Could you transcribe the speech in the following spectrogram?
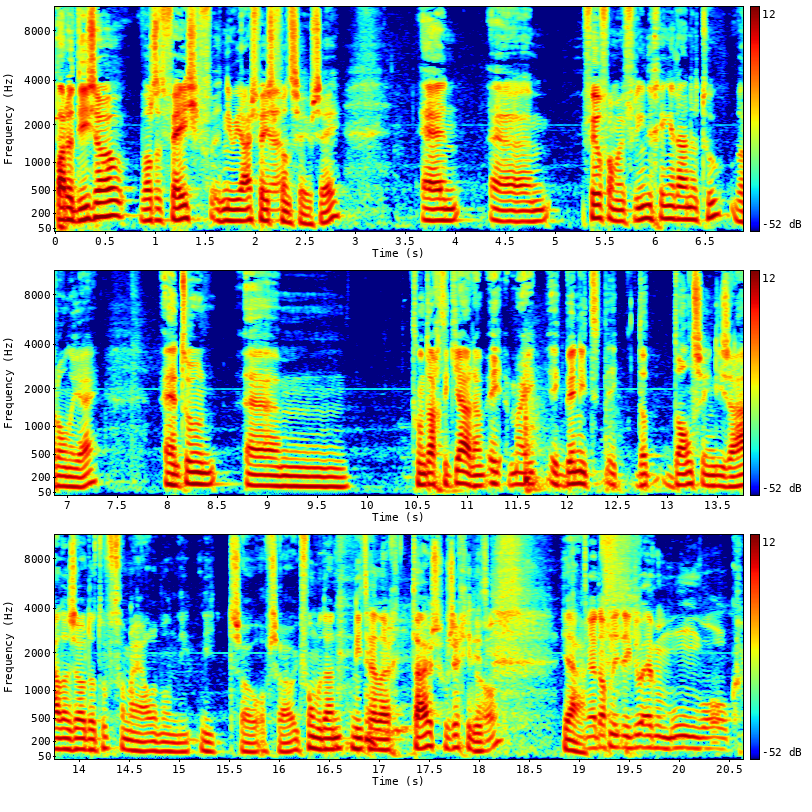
Paradiso was het feestje, het nieuwjaarsfeestje Ja. van het COC. En ehm, veel van mijn vrienden gingen daar naartoe, waaronder jij. En toen, ehm, toen dacht ik, ja, dan, ik- maar ik, ik ben niet... Ik, dat dansen in die zalen en zo, dat hoeft van mij allemaal niet, niet zo of zo. Ik voel me dan niet heel erg thuis. Hoe zeg je dit? Oh. Ja. Jij dacht niet, ik doe even een moonwalk.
